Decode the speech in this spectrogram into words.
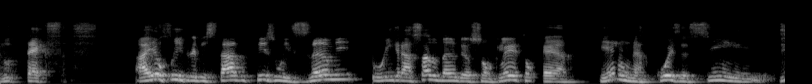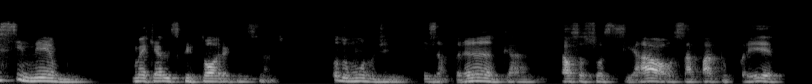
no Texas. Aí eu fui entrevistado, fiz um exame. O engraçado da Anderson Clayton era que era uma coisa assim de cinema, como é que era o escritório aqui em Santos. Todo mundo de camisa branca, calça social, sapato preto.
